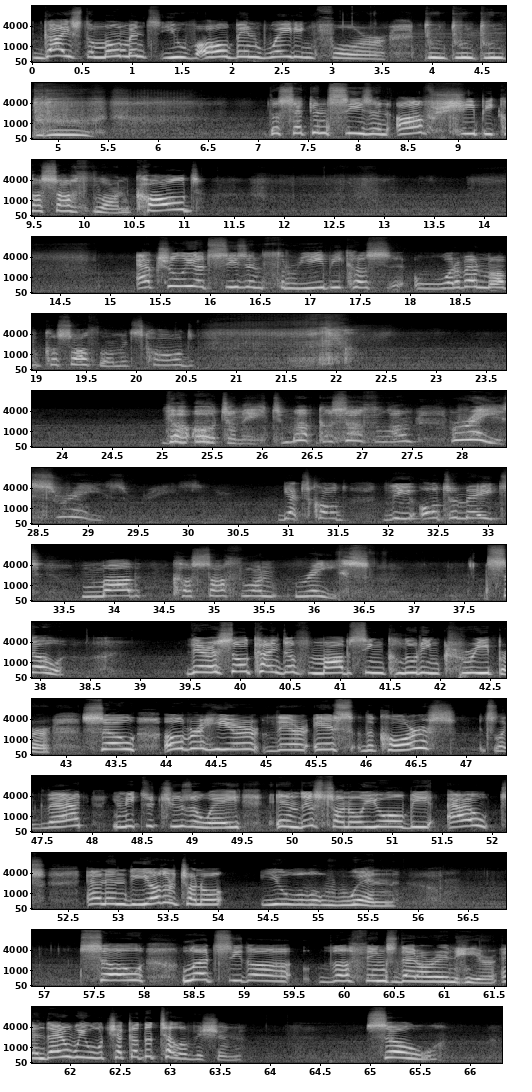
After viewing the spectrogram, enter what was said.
Guys, the moment you've all been waiting for. Dun, dun, dun, dun. The second season of Sheepy Kasathlon called. Actually, it's season three because what about Mob Kasathlon? It's called. The Ultimate Mob Kasathlon Race, Race, Race. Yeah, it's called the Ultimate Mob Kasathlon Race. So, there are all kind of mobs, including Creeper. So, over here, there is the course. It's like that. You need to choose a way. In this tunnel, you will be out. And in the other tunnel, you will win. So, let's see the the things that are in here. And then we will check out the television. So,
